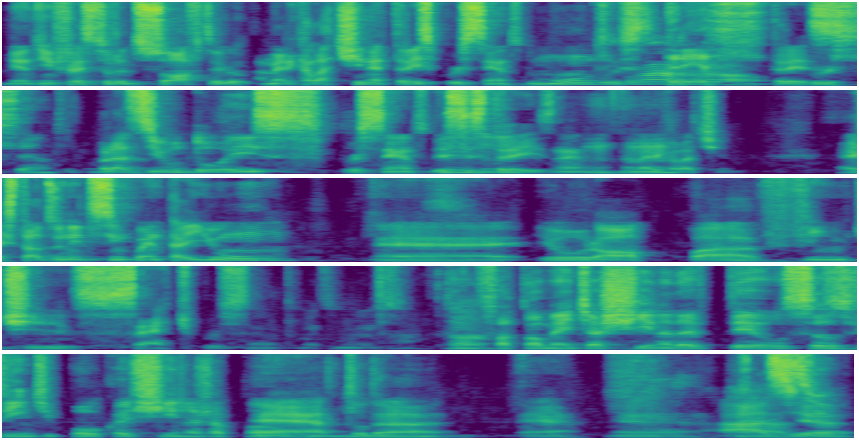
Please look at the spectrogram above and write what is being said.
dentro de infraestrutura de software, América Latina é 3% do mundo, Uau. 3%. 3%. Brasil 2% desses uhum. três, né? Na América uhum. Latina. É, Estados Unidos 51, é, Europa Europa, 27%, mais ou menos. Então, ah. fatalmente, a China deve ter os seus 20 e pouco. A China, Japão. É, toda. É, é Ásia.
